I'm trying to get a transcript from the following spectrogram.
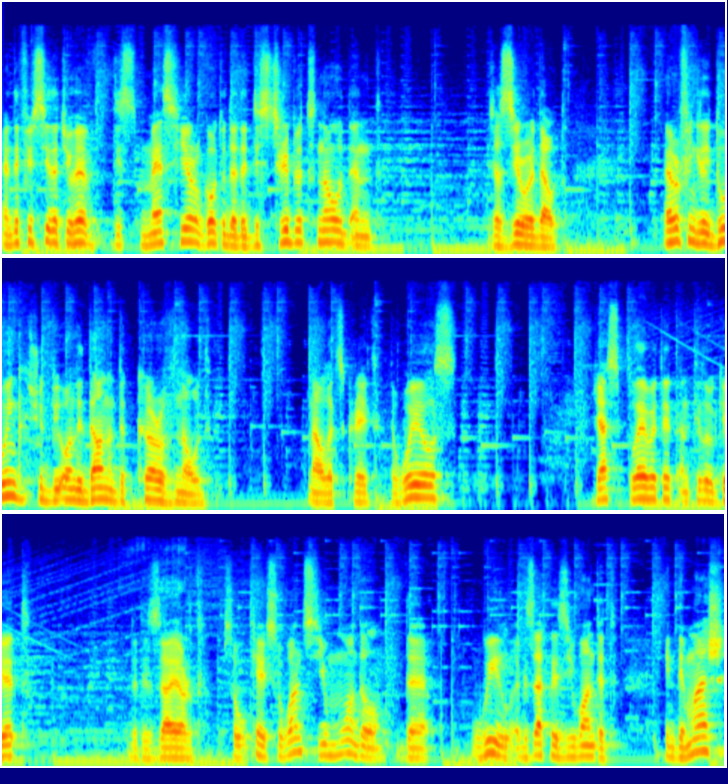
and if you see that you have this mess here, go to the, the distribute node and just zero it out. Everything they're doing should be only done on the curve node. Now let's create the wheels. Just play with it until you get the desired. So okay, so once you model the wheel exactly as you want it in the MASH,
